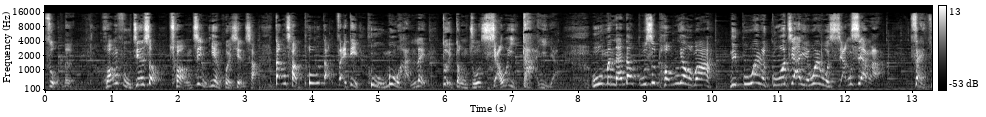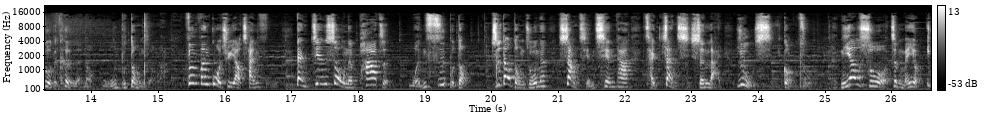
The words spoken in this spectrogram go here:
作乐，皇甫坚寿闯进宴会现场，当场扑倒在地，虎目含泪，对董卓小以大义呀、啊：“我们难道不是朋友吗？你不为了国家，也为我想想啊！”在座的客人哦，无不动容啊，纷纷过去要搀扶，但坚寿呢，趴着纹丝不动。直到董卓呢上前牵他，才站起身来入席共坐。你要说这没有一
